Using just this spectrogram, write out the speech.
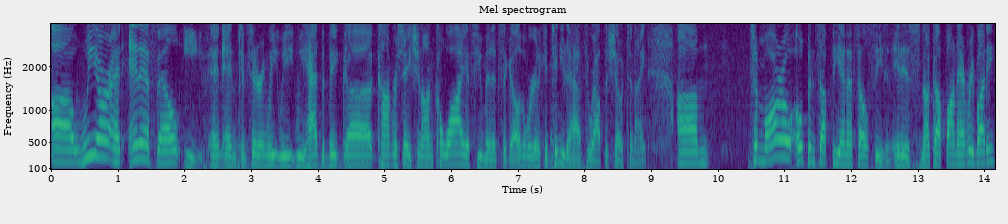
uh, we are at NFL Eve, and, and considering we, we, we had the big uh, conversation on Kawhi a few minutes ago that we're going to continue to have throughout the show tonight. Um, tomorrow opens up the NFL season. It is snuck up on everybody.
